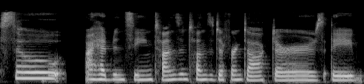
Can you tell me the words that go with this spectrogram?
So, I had been seeing tons and tons of different doctors. They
